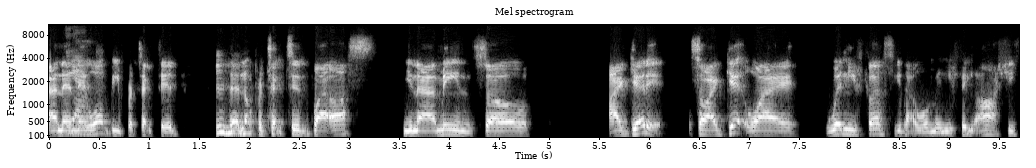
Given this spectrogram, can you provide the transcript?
and then they won't be protected. Mhm. They're not protected by us. You know what I mean? So I get it. So I get why when you first see that woman, you think, "Oh, she's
